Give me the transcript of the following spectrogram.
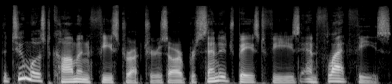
The two most common fee structures are percentage based fees and flat fees.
